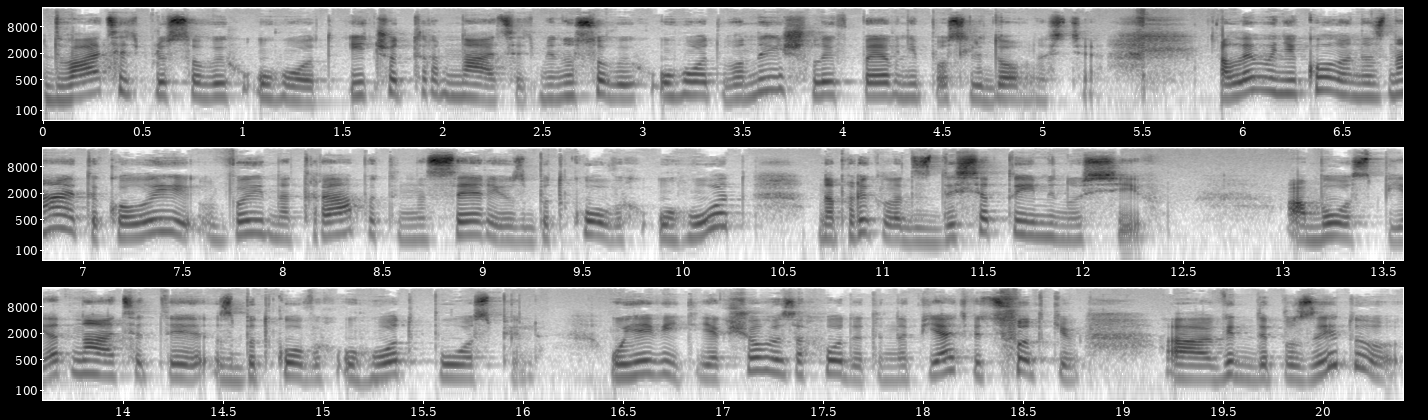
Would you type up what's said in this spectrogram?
20 плюсових угод і 14 мінусових угод, вони йшли в певній послідовності. Але ви ніколи не знаєте, коли ви натрапите на серію збиткових угод, наприклад, з 10 мінусів або з 15 збиткових угод поспіль. Уявіть, якщо ви заходите на 5% від депозиту,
